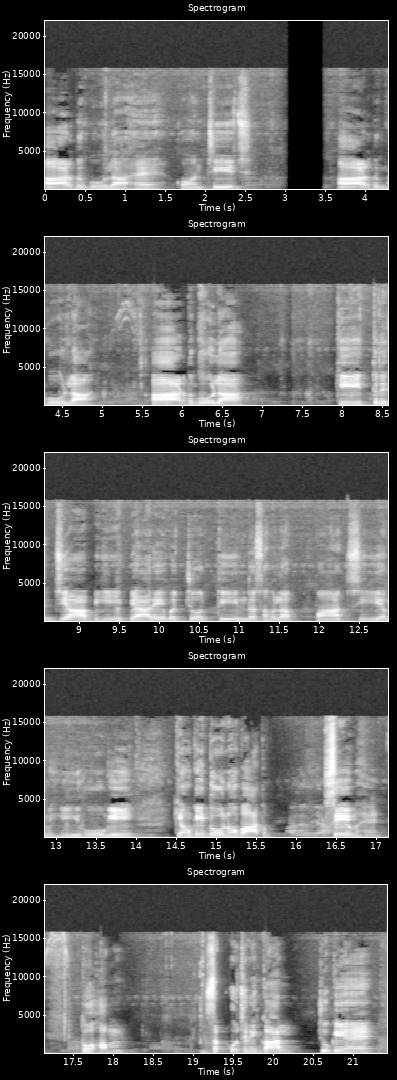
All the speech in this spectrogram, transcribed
अर्ध गोला है। कौन चीज़? अर्ध गोला अर्ध गोला की त्रिज्या भी प्यारे बच्चों तीन दशमलव पाँच सी ही होगी, क्योंकि दोनों बात सेम है। तो हम सब कुछ निकाल चुके हैं।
